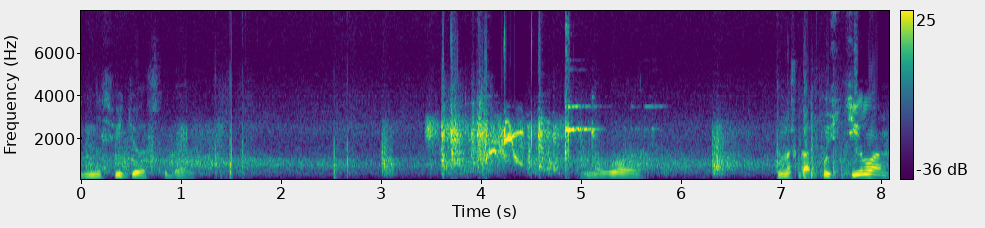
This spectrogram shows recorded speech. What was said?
Не сведешься даже. Ну вот. Немножко отпустила.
